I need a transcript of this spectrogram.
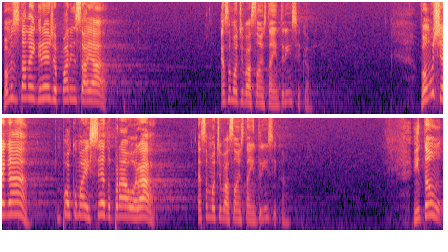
Vamos estar na igreja para ensaiar. Essa motivação está intrínseca? Vamos chegar um pouco mais cedo para orar. Essa motivação está intrínseca? Então,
